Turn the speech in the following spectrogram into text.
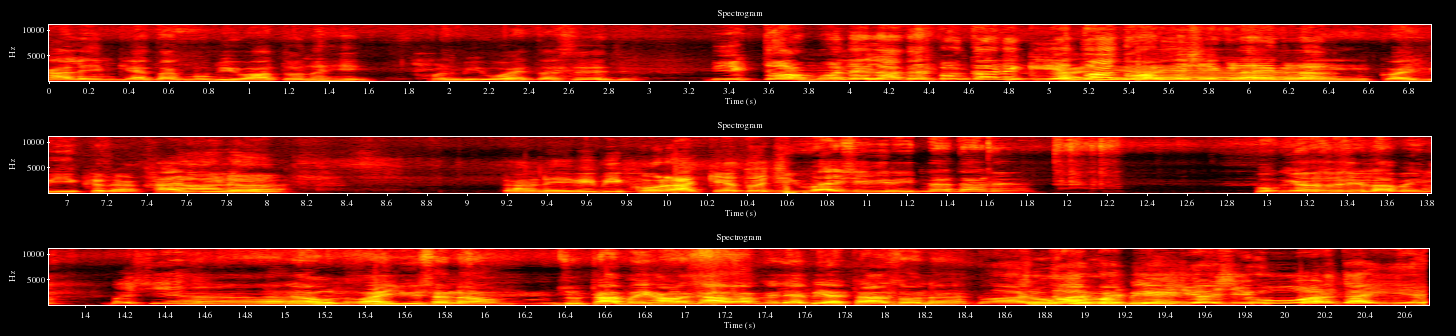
ખાલી એમ કહેતા કે હું બીવાતો નહીં. પણ બીવાય તો શું જ? બીક તો મને લાગે પણ કાને કે તો દોડીએ છે એકલા એકલા. કોઈ બીક રખાય તાણ. એવી બીકો રાખે તો જીવાય છે એવી રીતના તાણે. શું કહો છો ભાઈ બસ એ ના ઓલવાઈ ગયું છે ને જૂઠા ભાઈ હળગાવા કે લ્યા બેઠા છો ને છોકરો બે. હું હળગાઈએ?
